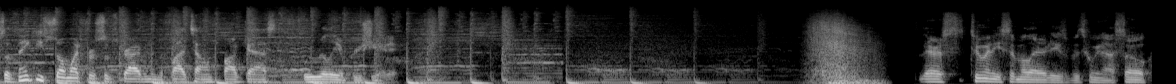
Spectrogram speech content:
So thank you so much for subscribing to the Five Talents Podcast. We really appreciate it. There's too many similarities between us. So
